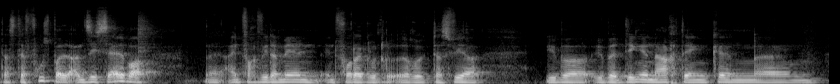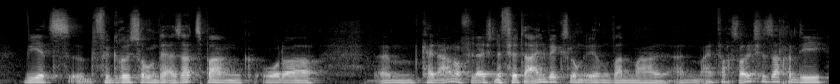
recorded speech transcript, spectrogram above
dass der Fußball an sich selber äh, einfach wieder mehr in, den Vordergrund rückt, dass wir über, über Dinge nachdenken, ähm, wie jetzt Vergrößerung der Ersatzbank oder ähm, keine Ahnung, vielleicht eine vierte Einwechslung irgendwann mal. Ähm, einfach solche Sachen, die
